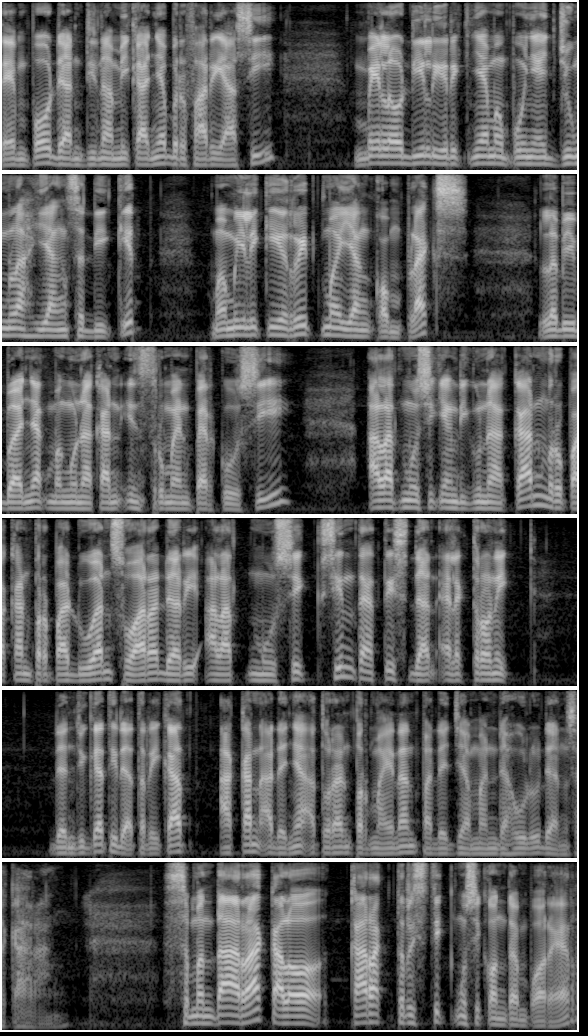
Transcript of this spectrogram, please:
Tempo dan dinamikanya bervariasi, melodi liriknya mempunyai jumlah yang sedikit, memiliki ritme yang kompleks, lebih banyak menggunakan instrumen perkusi. Alat musik yang digunakan merupakan perpaduan suara dari alat musik sintetis dan elektronik. Dan juga tidak terikat akan adanya aturan permainan pada zaman dahulu dan sekarang. Sementara kalau karakteristik musik kontemporer,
